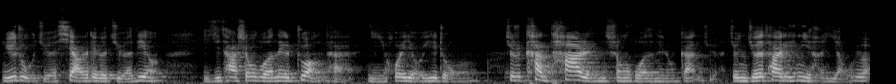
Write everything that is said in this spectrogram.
女主角下的这个决定，以及她生活的那个状态，你会有一种就是看他人生活的那种感觉，就你觉得他离你很遥远。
